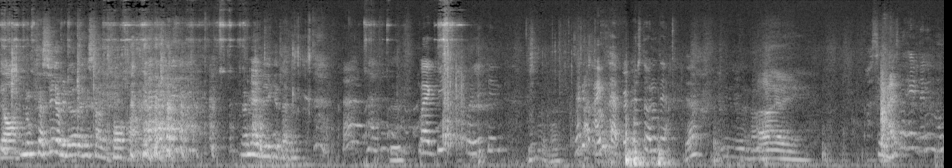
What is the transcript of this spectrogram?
Nå, nu placerer vi noget af det sammen forfra. Hvad med at ligge et eller andet? Må jeg kigge? Må jeg lige kigge? Så kan drenge, der er bøger stående der. Ja. Ej. Se, der er sådan helt inde i muren.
